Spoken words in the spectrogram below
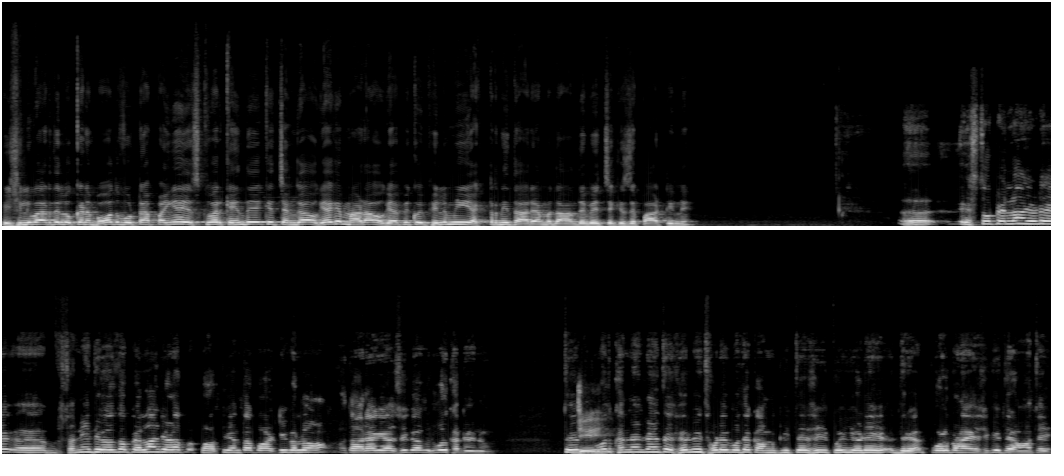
ਪਿਛਲੀ ਵਾਰ ਦੇ ਲੋਕਾਂ ਨੇ ਬਹੁਤ ਵੋਟਾਂ ਪਾਈਆਂ। ਇਸ ਵਾਰ ਕਹਿੰਦੇ ਕਿ ਚੰਗਾ ਹੋ ਗਿਆ ਕਿ ਮਾੜਾ ਹੋ ਗਿਆ ਵੀ ਕੋਈ ਫਿਲਮੀ ਐਕਟਰ ਨਹੀਂ ਤਾਰਿਆ ਮੈਦਾਨ ਦੇ ਵਿੱਚ ਕਿਸੇ ਪਾਰਟੀ ਨੇ। ਇਸ ਤੋਂ ਪਹਿਲਾਂ ਜਿਹੜੇ ਸੰਨੀ ਦਿਓਲ ਤੋਂ ਪਹਿਲਾਂ ਜਿਹੜਾ ਭਾਰਤੀ ਜਨਤਾ ਪਾਰਟੀ ਵੱਲੋਂ ਉਤਾਰਿਆ ਗਿਆ ਸੀਗਾ ਵਿਨੋਦ ਖੰਨੇ ਨੂੰ ਤੇ। ਵਿਨੋਦ ਖੰਨੇ ਨੇ ਤੇ ਫਿਰ ਵੀ ਥੋੜੇ ਬਹੁਤੇ ਕੰਮ ਕੀਤੇ ਸੀ ਕੋਈ ਜਿਹੜੇ ਪੁਲ ਬਣਾਏ ਸੀਗੇ ਦਰਿਆਵਾਂ ਤੇ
